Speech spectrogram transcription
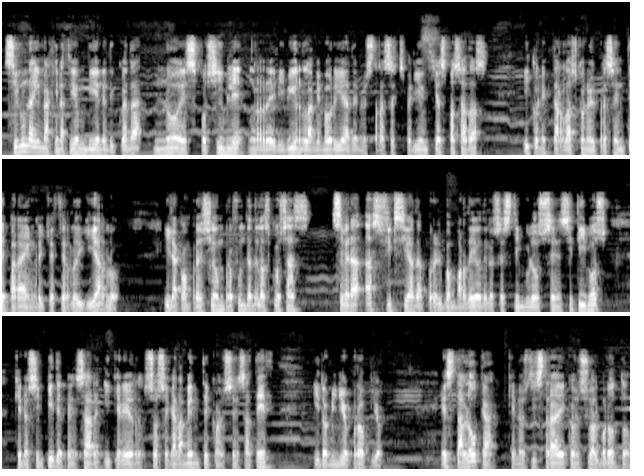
Sin una imaginación bien educada no es posible revivir la memoria de nuestras experiencias pasadas y conectarlas con el presente para enriquecerlo y guiarlo, y la comprensión profunda de las cosas se verá asfixiada por el bombardeo de los estímulos sensitivos que nos impide pensar y querer sosegadamente con sensatez y dominio propio. Esta loca que nos distrae con su alboroto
